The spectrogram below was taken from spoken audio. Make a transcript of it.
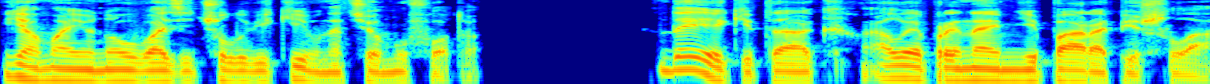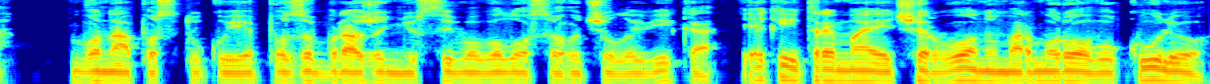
Я маю на увазі чоловіків на цьому фото. Деякі так, але принаймні пара пішла. Вона постукує по зображенню сивоволосого чоловіка, який тримає червону мармурову кулю,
